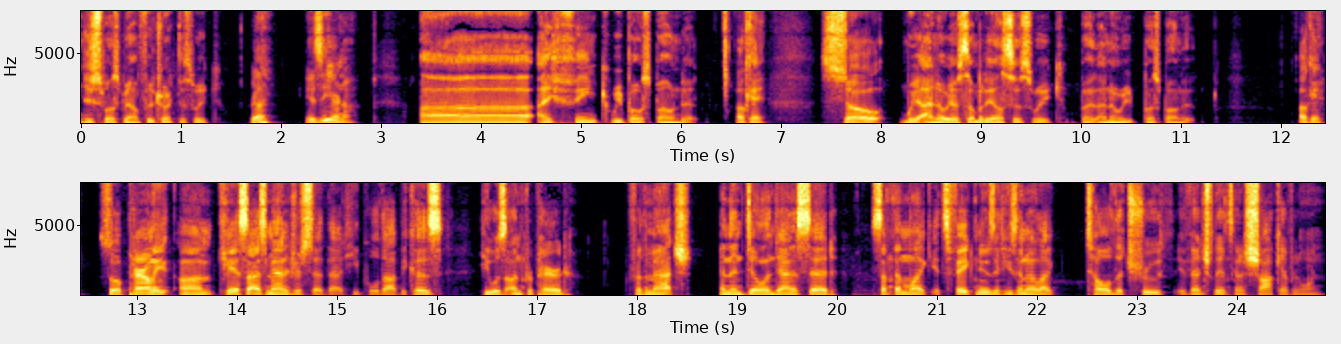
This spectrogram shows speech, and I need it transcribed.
He's supposed to be on food truck this week. Really? Is he or no? Uh, I think we postponed it. Okay. So We I know we have somebody else this week, but I know we postponed it. Okay. So apparently, um, KSI's manager said that he pulled out because he was unprepared for the match and then Dillon Danis said something like it's fake news, and he's gonna like tell the truth. Eventually, it's gonna shock everyone.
